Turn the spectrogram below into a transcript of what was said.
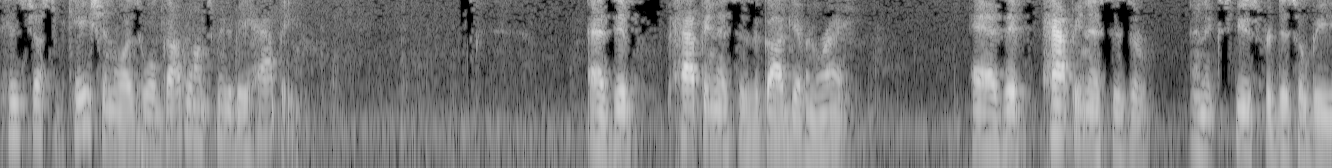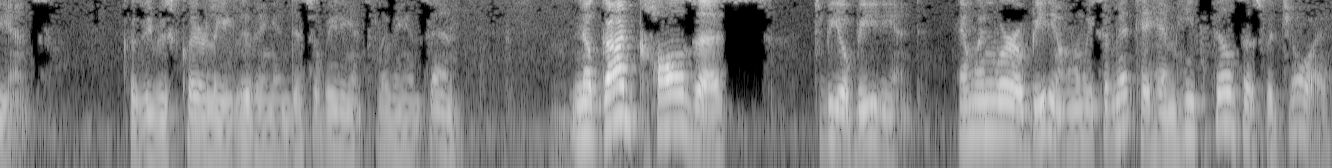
his justification was well god wants me to be happy. As if happiness is a god-given right. As if happiness is a an excuse for disobedience because he was clearly living in disobedience, living in sin. No, God calls us to be obedient. And when we're obedient, when we submit to Him, He fills us with joy.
